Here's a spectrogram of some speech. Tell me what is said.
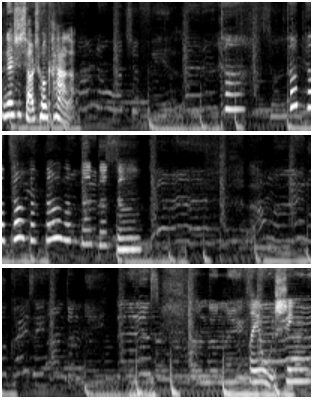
应该是小丑卡了。欢迎五星。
